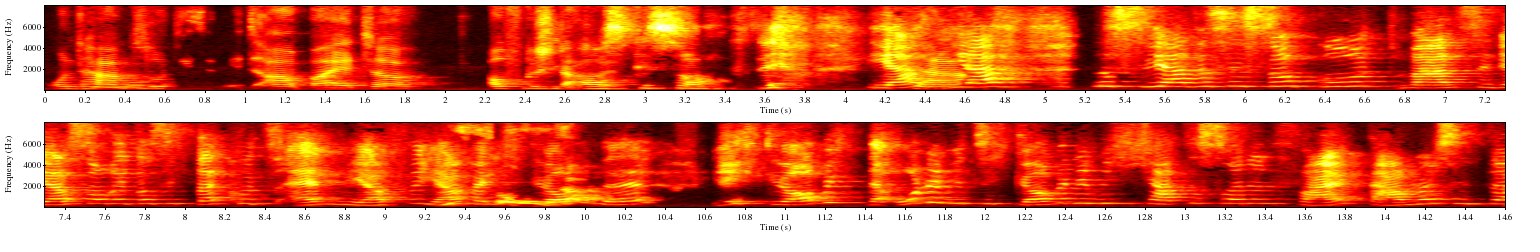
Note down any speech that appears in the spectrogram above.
und haben so diese Mitarbeiter aufgestapelt. Ausgesaugt. Ja, ja, ja, das, ja, das ist so gut, Wahnsinn. Ja, sorry, dass ich da kurz einwerfe, ja, weil ich glaube, ich glaube, ohne Witz, ich glaube nämlich, ich hatte so einen Fall damals in der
